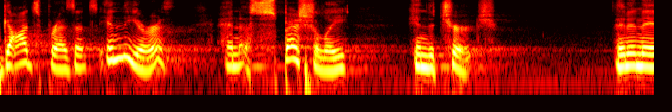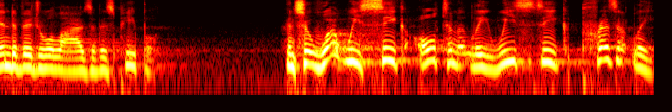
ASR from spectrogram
God's presence in the earth and especially in the church and in the individual lives of his people. And so, what we seek ultimately, we seek presently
